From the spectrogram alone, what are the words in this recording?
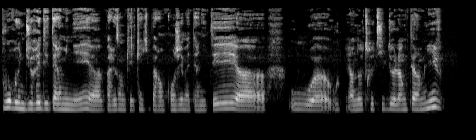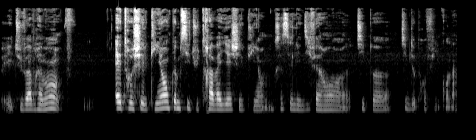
pour une durée déterminée, euh, par exemple quelqu'un qui part en congé maternité euh, ou, un autre type de long term leave, et tu vas vraiment être chez le client comme si tu travaillais chez le client. Donc ça, c'est les différents euh, euh, types de profils qu'on a.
